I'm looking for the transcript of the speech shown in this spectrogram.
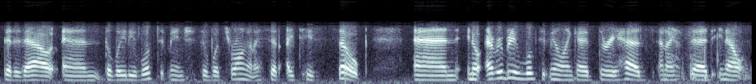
spit it out. And the lady looked at me and she said, "What's wrong?" And I said, "I taste soap." And you know, everybody looked at me like I had three heads, and I said, "You know,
